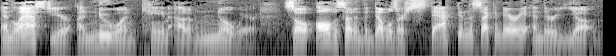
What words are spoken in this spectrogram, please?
and last year a new one came out of nowhere. So all of a sudden, the Devils are stacked in the secondary and they're young.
